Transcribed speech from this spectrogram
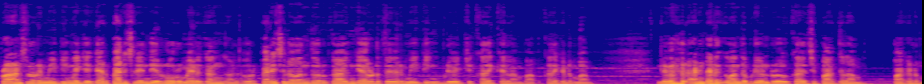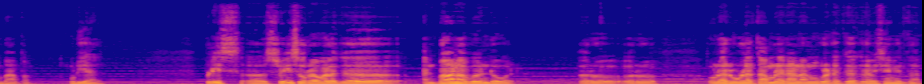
பிரான்ஸ்ல ஒரு மீட்டிங் வச்சிருக்காரு பாரிஸ்ல இருந்து இருநூறு மைலுக்கு அங்கால. ஒரு பாரிஸ்ல வந்து ஒரு க- இங்க அவரோட ஒரு மீட்டிங் இப்படி வச்சு கதைக்கலாம் பாப் கதைக்கட்டும் பாப். இல்லை லண்டனுக்கு வந்து இப்படி ஒன்று கதைச்சு பார்க்கலாம் பார்க்கட்டும் பாப்போம் முடியாது. ப்ளீஸ் சுவிஸ் உறவுகளுக்கு அன்பான வேண்டுகோள். ஒரு ஒரு உணர்வுள்ள தமிழராக நான் உங்கள்கிட்ட கேட்குற விஷயம் இதுதான்.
